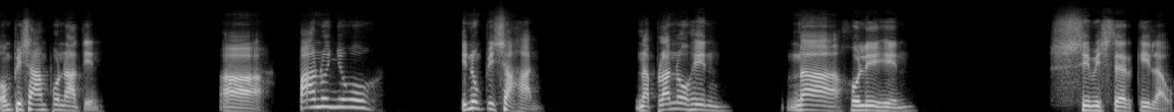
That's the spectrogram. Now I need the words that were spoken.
Umpisahan po natin. Ah, paano nyo inumpisahan na planuhin na hulihin si Mr. Kilaw?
